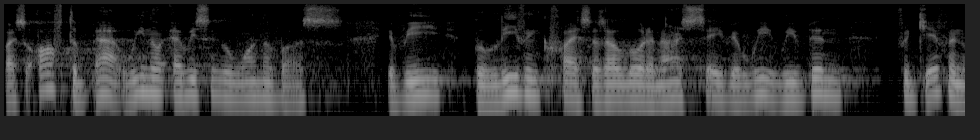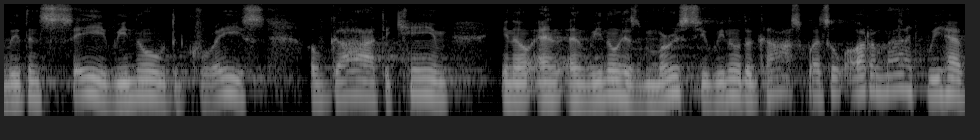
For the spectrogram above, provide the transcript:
Right? So off the bat, we know every single one of us, if we believe in Christ as our Lord and our Savior, we, we've been forgiven, we've been saved, we know the grace of God that came, you know, and, and we know His mercy, we know the gospel. And so automatically we have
